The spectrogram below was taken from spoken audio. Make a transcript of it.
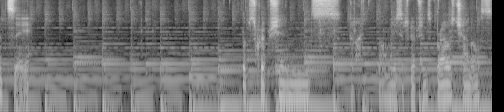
Let's see. Subscriptions. God, I have so many subscriptions. Browse channels.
